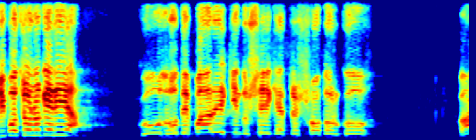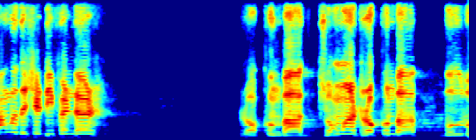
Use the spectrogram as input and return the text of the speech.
বিপজ্জনক এরিয়া। গোল হতে পারে, কিন্তু সেই ক্ষেত্রে সতর্ক। বাংলাদেশের ডিফেন্ডার রক্ষণবাগ জমাট রক্ষণবাগ বলব।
